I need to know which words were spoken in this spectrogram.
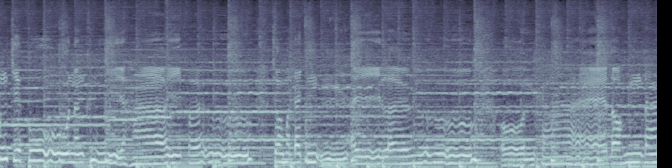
ងជាគូនឹងគ្នាហើយបើចុះមិនដេចអីលើអូនកែដោះដៃ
